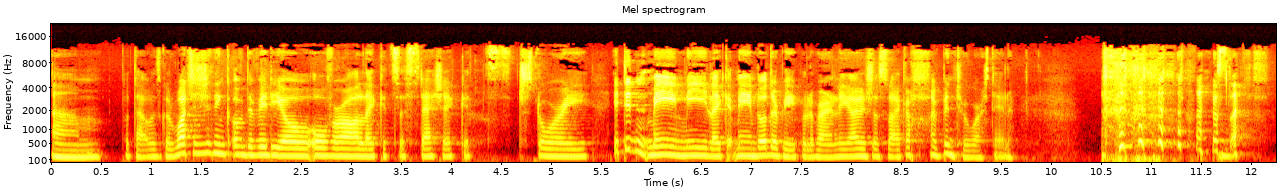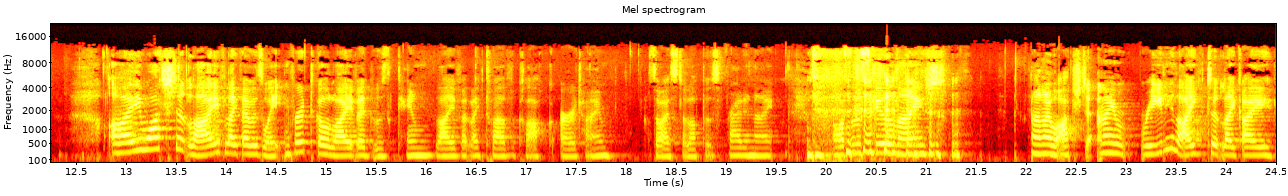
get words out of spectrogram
Um, but that was good. What did you think of the video overall? Like its aesthetic, its story. It didn't maim me like it maimed other people. Apparently, I was just like, oh, I've been through worse, Taylor. I was like, I watched it live, like I was waiting for it to go live. It was came live at like twelve o'clock our time. So I was still up. It was Friday night. It wasn't a school night. And I watched it and I really liked it. Like I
